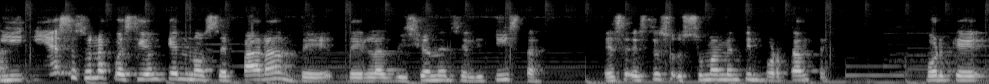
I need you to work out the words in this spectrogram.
y, y, esa es una cuestión que nos separa de, las visiones elitistas. Es, esto es sumamente importante, porque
